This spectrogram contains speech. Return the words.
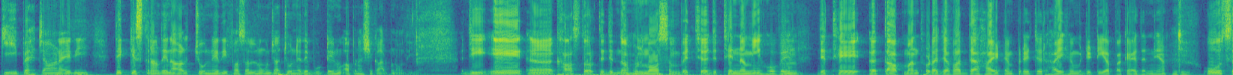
ਕੀ ਪਹਿਚਾਣ ਹੈ ਇਹਦੀ? ਤੇ ਕਿਸ ਤਰ੍ਹਾਂ ਦੇ ਨਾਲ ਝੋਨੇ ਦੀ ਫਸਲ ਨੂੰ ਜਾਂ ਝੋਨੇ ਦੇ ਬੂਟੇ ਨੂੰ ਆਪਣਾ ਸ਼ਿਕਾਰ ਬਣਾਉਂਦੀ ਹੈ? ਜੀ ਇਹ ਖਾਸ ਤੌਰ ਤੇ ਜਿੱਦਾਂ ਹੁਣ ਮੌਸਮ ਵਿੱਚ ਜਿੱਥੇ ਨਮੀ ਹੋਵੇ ਜਿੱਥੇ ਤਾਪਮਾਨ ਥੋੜਾ ਜਿਹਾ ਵੱਧਦਾ ਹਾਈ ਟੈਂਪਰੇਚਰ ਹਾਈ ਹਿਊਮਿਡਿਟੀ ਆਪਾਂ ਕਹਿ ਦਿੰਨੇ ਆ। ਉਸ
